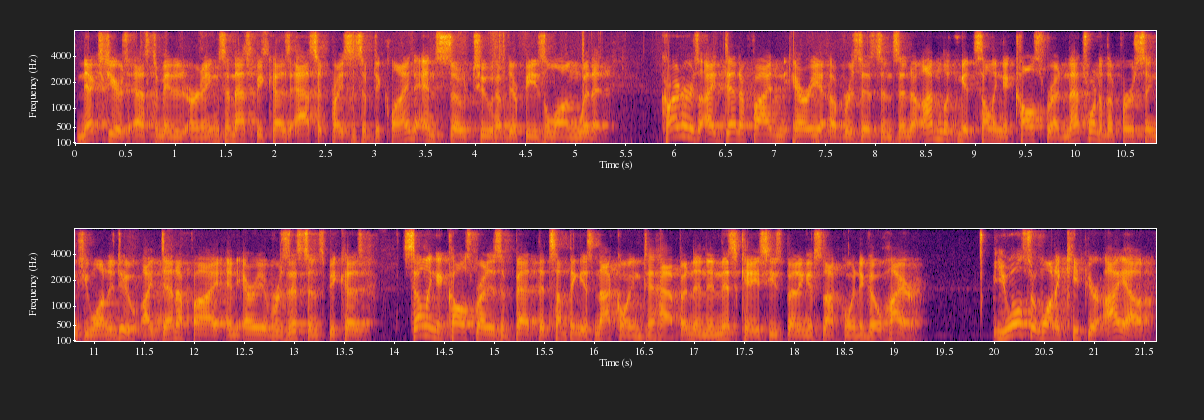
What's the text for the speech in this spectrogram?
next year's estimated earnings, and that's because asset prices have declined and so too have their fees along with it. Carter's identified an area of resistance, and I'm looking at selling a call spread, and that's one of the first things you want to do. Identify an area of resistance because selling a call spread is a bet that something is not going to happen, and in this case, he's betting it's not going to go higher. You also want to keep your eye out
